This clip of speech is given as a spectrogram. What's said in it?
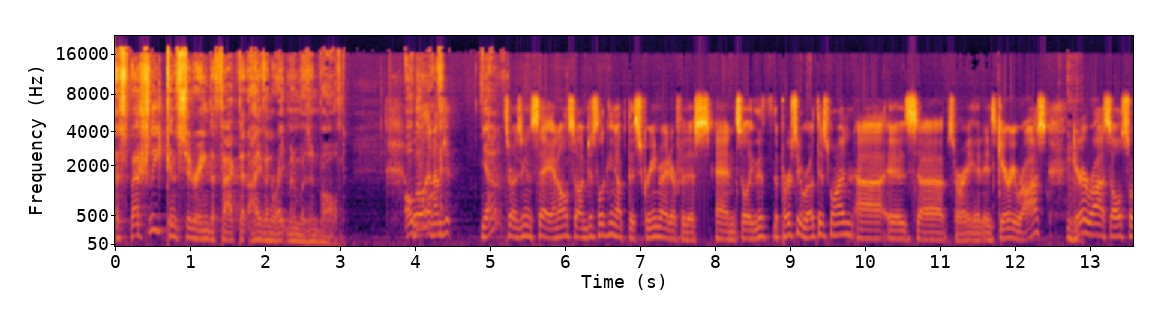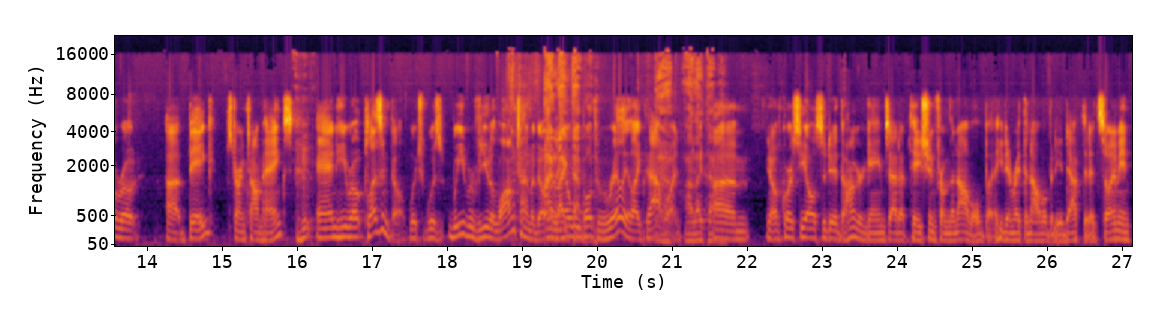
especially considering the fact that Ivan Reitman was involved. Although, well, and I'm just yeah. That's what I was going to say. And also, I'm just looking up the screenwriter for this. And so, like, this, the person who wrote this one uh, is, uh, sorry, it is Gary Ross. Mm-hmm. Gary Ross also wrote uh, Big, starring Tom Hanks, mm-hmm. and he wrote Pleasantville, which was we reviewed a long time ago. I, like I know we one. both really like that yeah, one. I like that. Um, you know, of course, he also did the Hunger Games adaptation from the novel, but he didn't write the novel, but he adapted it. So, I mean,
